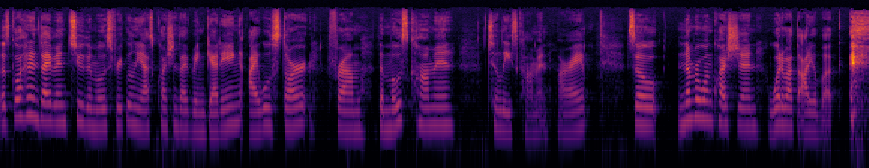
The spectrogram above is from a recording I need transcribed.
Let's go ahead and dive into the most frequently asked questions I've been getting. I will start from the most common to least common. All right. So, number one question what about the audiobook?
